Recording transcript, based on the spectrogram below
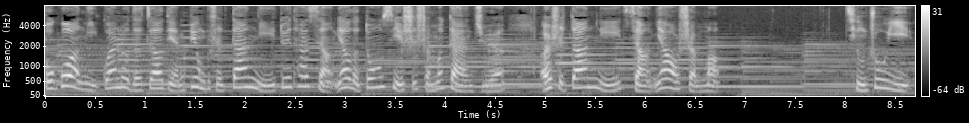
不过，你关注的焦点并不是丹尼对他想要的东西是什么感觉，而是丹尼想要什么。请注意，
